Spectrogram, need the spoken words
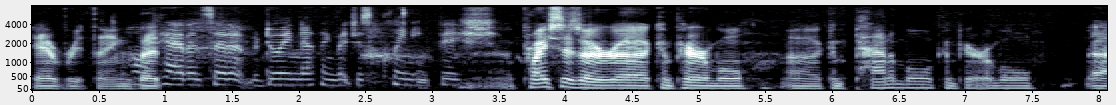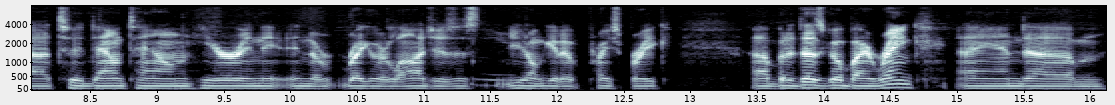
everything. Whole But cabin set up doing nothing but just cleaning fish. uh, prices are uh, comparable, uh, compatible, comparable uh, to downtown here in the in the regular lodges. Yeah. You don't get a price break, uh, but it does go by rank, and um,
